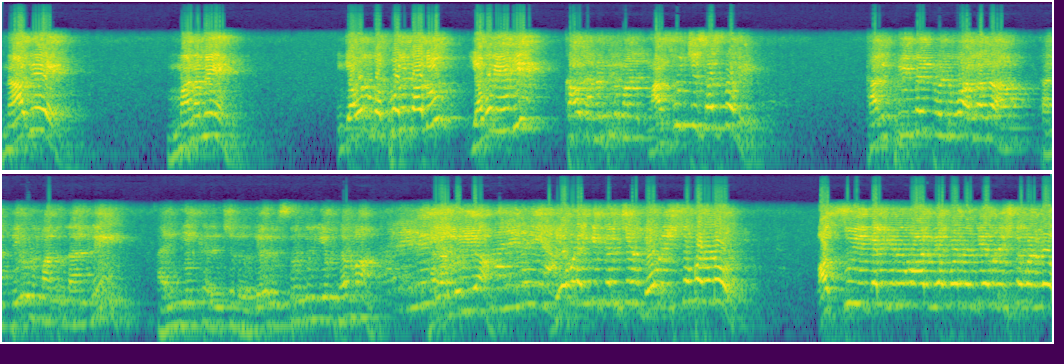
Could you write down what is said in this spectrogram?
నాదే. మనమే. ఇంకెవరు గొప్పలు కాదు? ఎవరు ఏది కాదు అన్నట్టు మన అసూయ చేసేస్తుంది కానీ ప్రియమైనటువంటి అలాగా కానీ దేవుడు మాత్రం దాన్ని అంగీకరించడు దేవుడు స్తోత్రం. హల్లెలూయా. దేవుడు అంగీకరించడు దేవుడు ఇష్టపడడు. అసూయ కలిగిన వారిని ఎవరు? దేవుడు ఇష్టపడడు.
